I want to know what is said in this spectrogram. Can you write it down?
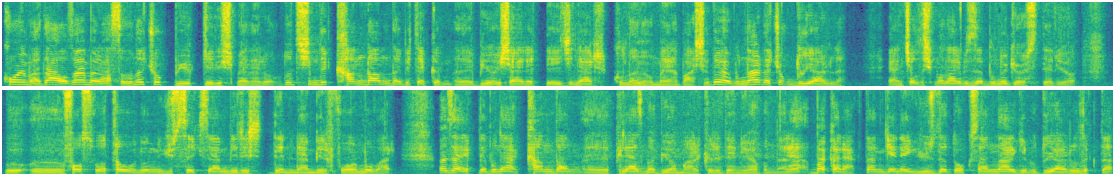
koymada Alzheimer hastalığında çok büyük gelişmeler oldu. Şimdi kandan da bir takım e, biyo işaretleyiciler kullanılmaya başladı ve bunlar da çok duyarlı. Yani çalışmalar bize bunu gösteriyor. Bu e, fosfatau'nun 181 denilen bir formu var. Özellikle buna kandan e, plazma biomarkırı deniyor bunlara. Bakaraktan gene %90'lar gibi duyarlılıkta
